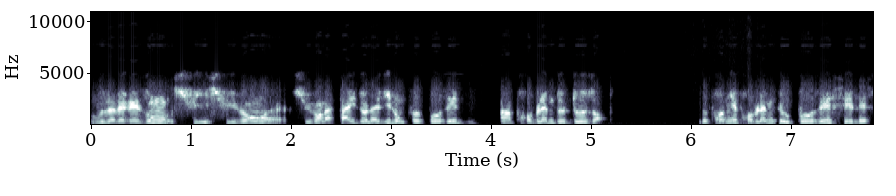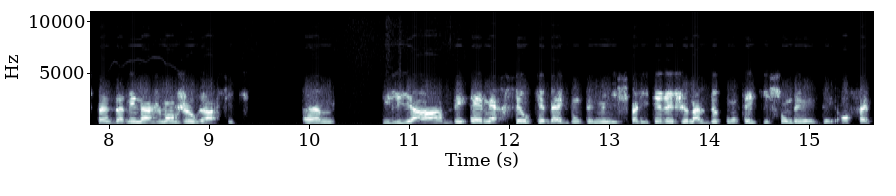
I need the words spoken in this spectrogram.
vous avez raison, suivant, euh, suivant la taille de la ville, on peut poser un problème de deux ordres. Le premier problème que vous posez, c'est l'espèce d'aménagement géographique. Euh, il y a des MRC au Québec, donc des municipalités régionales de comté, qui sont des, des en fait,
